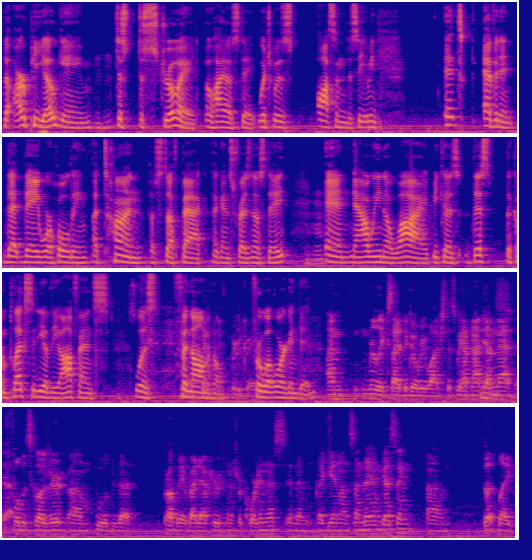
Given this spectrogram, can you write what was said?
the RPO game mm-hmm. just destroyed Ohio State, which was awesome to see. I mean, it's evident that they were holding a ton of stuff back against Fresno State, and now we know why because this the complexity of the offense was phenomenal Pretty great. for what Oregon did. I'm really excited to go rewatch this. We have not done that. yeah. Full disclosure, um, we will do that probably right after we finish recording this, and then again on Sunday. I'm guessing. Um, but like,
